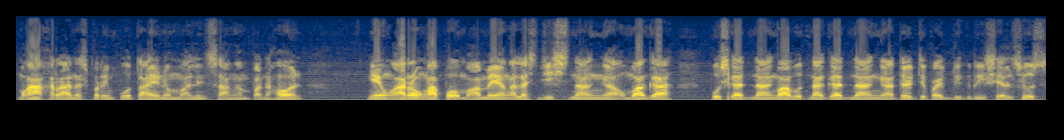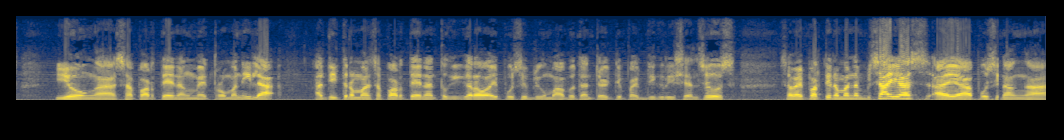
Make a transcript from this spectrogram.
makakaranas pa rin po tayo ng malinsangang panahon. Ngayong araw nga po, mamayang alas 10 ng uh, umaga, pusigad ng mabot na agad ng uh, 35 degrees Celsius yung uh, sa parte ng Metro Manila at dito naman sa parte ng Tugigaraw ay posibleng umabot ng 35 degrees Celsius. Sa may parte naman ng Visayas ay uh, posibleng ng uh,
